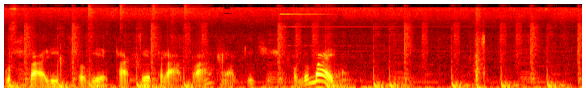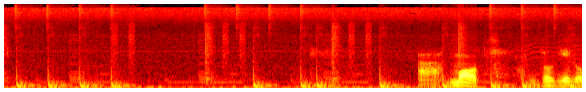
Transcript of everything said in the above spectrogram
ustalić sobie takie prawa, jakie ci się podobają. A moc drugiego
